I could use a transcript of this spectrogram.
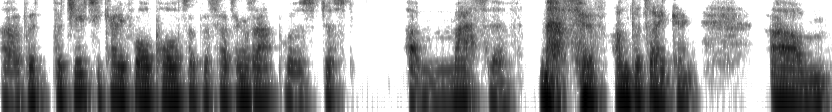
uh, the, the GTK4 port of the settings app was just a massive, massive undertaking. Um,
